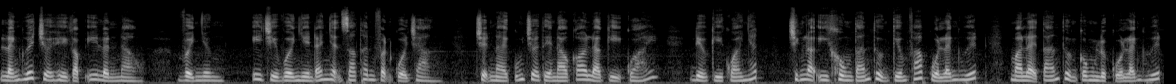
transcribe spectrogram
Lãnh huyết chưa hề gặp y lần nào vậy nhưng y chỉ vừa nhìn đã nhận ra thân phận của chàng. Chuyện này cũng chưa thể nào coi là kỳ quái. Điều kỳ quái nhất chính là y không tán thưởng kiếm pháp của lãnh huyết mà lại tán thưởng công lực của lãnh huyết.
